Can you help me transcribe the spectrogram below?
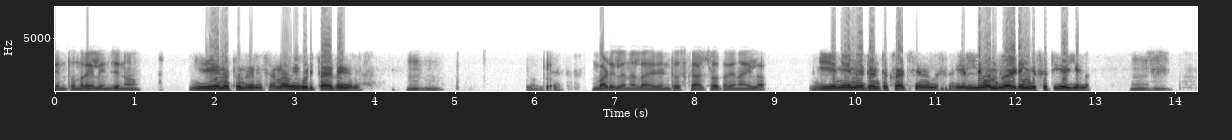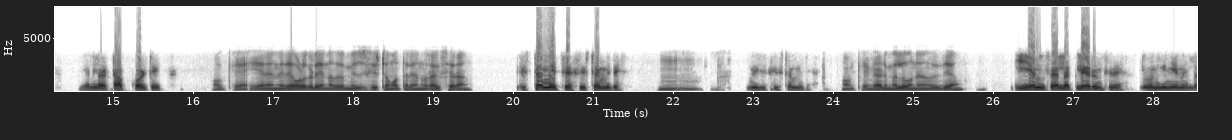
ಏನು ತೊಂದರೆ ಇಲ್ಲ ಇಂಜಿನು ಏನು ತೊಂದರೆ ಇಲ್ಲ ಸರ್ ನಾವೀಗ ಹೊಡಿತಾ ಇದ್ದೇವೆ ಹ್ಞೂ ಹ್ಞೂ ಓಕೆ ಬಾಡಿಲೇನೆಲ್ಲ ಎಂಟು ಸ್ಕ್ರಾಚ್ ಆ ಥರ ಏನಾಗಿಲ್ಲ? ಏನೇನು ಡೆಂಟ್ ಕ್ರಾಚ್ ಏನಿಲ್ಲ ಸರ್. ಎಲ್ಲಿ ಒಂದು ವೈಡಿಂಗ್ ಸತಿ ಆಗಿಲ್ಲ. ಹ್ಞೂ ಹ್ಞೂ ಎಲ್ಲ ಟಾಪ್ ಕ್ವಾಲಿಟಿ ಓಕೆ ಏನೇನಿದೆ ಒಳಗಡೆ? ಏನಾದರೂ ಮ್ಯೂಸಿಕ್ ಸಿಸ್ಟಮ್ ಆ ಥರ ಏನಾದ್ರು ಹಾಕ್ಸ್ಯಾರ? ಸಿಸ್ಟಮ್ ಐತೆ ಸರ್ ಸಿಸ್ಟಮ್ ಇದೆ. ಹ್ಞೂ ಹ್ಞೂ ಮ್ಯೂಸಿಕ್ ಸಿಸ್ಟಮ್ ಇದೆ. ಓಕೆ ಗಾಡಿ ಮೇಲೆ ಲೋನ್ ಏನಾದರೂ ಇದೆಯಾ? ಏನು ಸರ್ ಎಲ್ಲ ಕ್ಲಿಯರೆನ್ಸ್ ಇದೆ. ಲೋನ್ ಗೀನ್ ಏನಿಲ್ಲ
